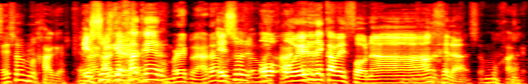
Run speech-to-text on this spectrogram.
Eso es muy hacker. ¿Eso es de hacker? Hombre, claro. eso es o, hacker. es de cabezona, Ángela? Eso es muy hacker.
